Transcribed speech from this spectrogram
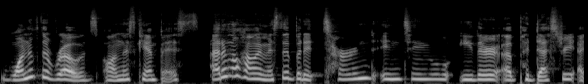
one of the roads on this campus, I don't know how I missed it, but it turned into either a pedestrian. Uh,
